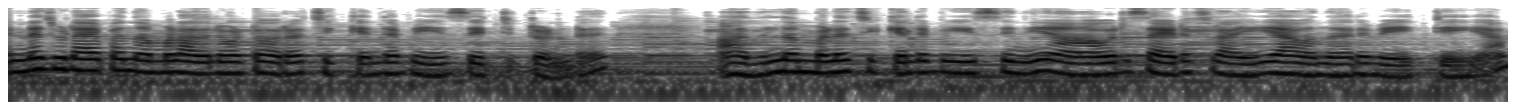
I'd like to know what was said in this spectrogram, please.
എണ്ണ ചൂടായപ്പോൾ നമ്മൾ അതിലോട്ട് ഓരോ ചിക്കന്റെ പീസ് ഇട്ടിട്ടുണ്ട്. അതിൽ നമ്മൾ ചിക്കന്റെ പീസിന് ആ ഒരു സൈഡ് ഫ്രൈ ആവുന്ന വരെ വെയിറ്റ് ചെയ്യാം.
